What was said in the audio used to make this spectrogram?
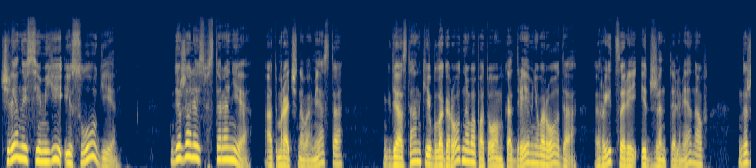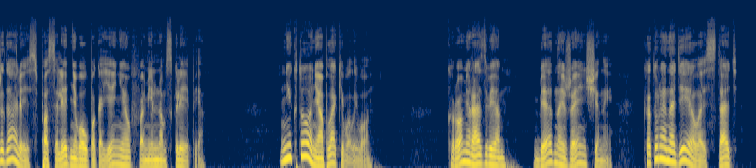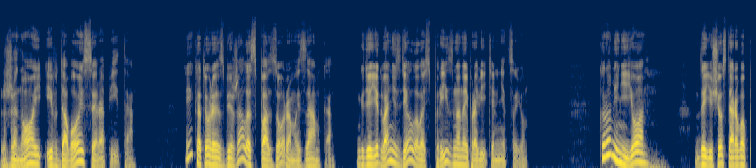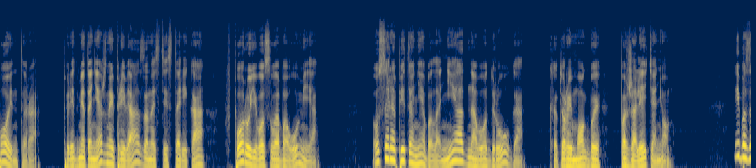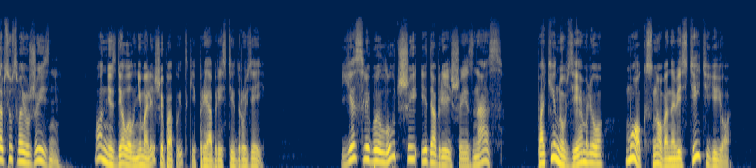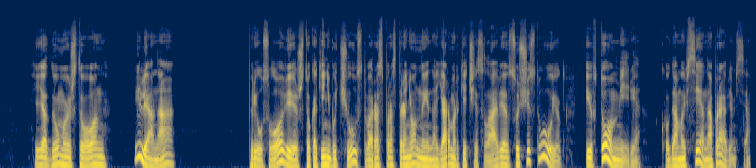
Члены семьи и слуги держались в стороне от мрачного места, где останки благородного потомка древнего рода, рыцарей и джентльменов дожидались последнего упокоения в фамильном склепе. Никто не оплакивал его. Кроме разве бедной женщины, которая надеялась стать женой и вдовой Серапита и которая сбежала с позором из замка, где едва не сделалась признанной правительницей. Кроме нее, да еще старого Пойнтера, предмета нежной привязанности старика в пору его слабоумия, у сэра Пита не было ни одного друга, который мог бы пожалеть о нем. Ибо за всю свою жизнь он не сделал ни малейшей попытки приобрести друзей. Если бы лучший и добрейший из нас, покинув землю, мог снова навестить ее, я думаю, что он или она, при условии, что какие-нибудь чувства, распространенные на ярмарке тщеславия, существуют и в том мире, куда мы все направимся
